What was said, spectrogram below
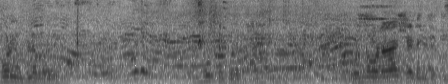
போடுங்க பிள்ளை போடுங்க. மூட்டை போடுங்க அடிச்சு ஒன்று ஒன்றா கேட்டுக்கிட்டு இருக்கு.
